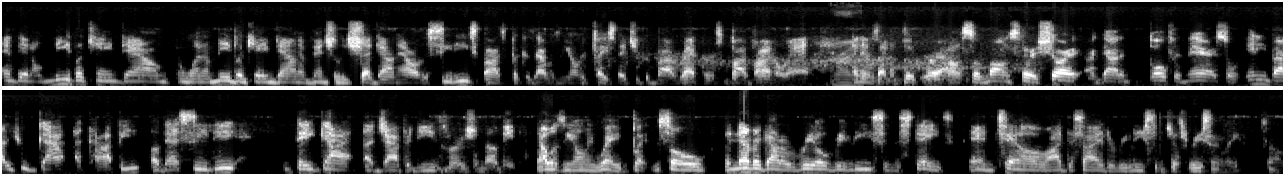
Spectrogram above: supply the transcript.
And then Amoeba came down, and when Amoeba came down, eventually shut down all the CD spots because that was the only place that you could buy records, buy vinyl at right. and it was like a big warehouse. So long story short, I got them both in there. So anybody who got a copy of that CD, they got a Japanese version of it. That was the only way. But so it never got a real release in the States until I decided to release it just recently. So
